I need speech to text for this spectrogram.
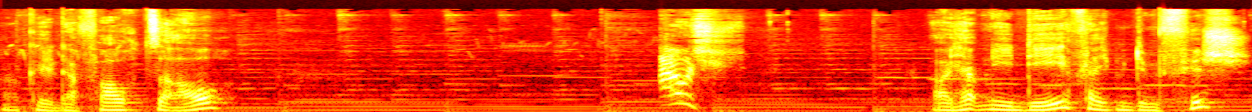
Okay, da faucht sie auch. Aus! Aber ich habe eine Idee, vielleicht mit dem Fisch.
